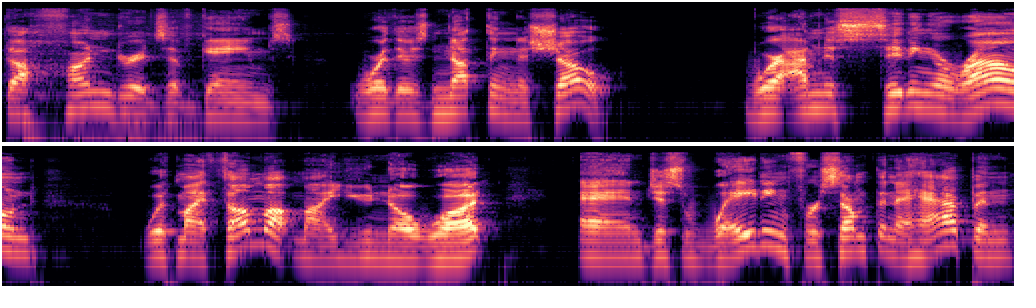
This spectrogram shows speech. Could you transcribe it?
the hundreds of games where there's nothing to show. Where I'm just sitting around with my thumb up my you know what and just waiting for something to happen.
